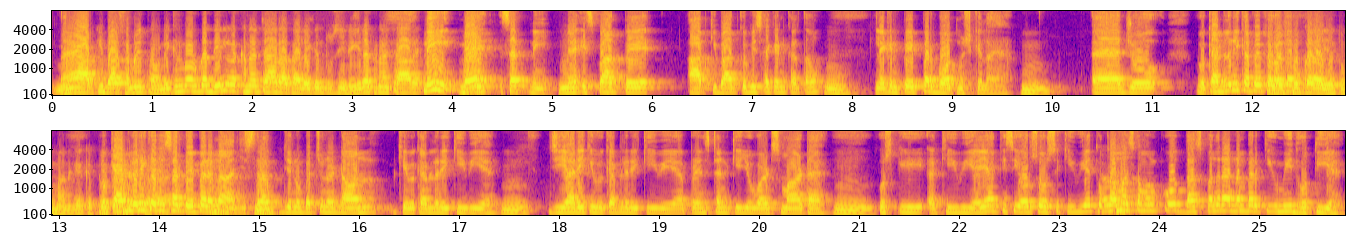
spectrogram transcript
میں آپ کی بات سمجھتا ہوں لیکن میں آپ کا دل رکھنا چاہ رہا تھا لیکن تھی نہیں رکھنا چاہ رہے۔ نہیں میں سر نہیں میں اس بات پہ آپ کی بات کو بھی سیکنڈ کرتا ہوں لیکن پیپر بہت مشکل آیا۔ ہے جو ووکیبلری کا پیپر ہوتا ہے ووکیبلری کا جو سر پیپر ہے نا جس طرح جنہوں بچوں نے ڈاؤن کی ووکیبلری کی ہوئی ہے جی آر ای کی ووکیبلری کی ہوئی ہے پرنسٹن کی جو ورڈ سمارٹ ہے اس کی کی ہوئی ہے یا کسی اور سورس سے کی ہوئی ہے تو کم از کم ان کو دس پندرہ نمبر کی امید ہوتی ہے۔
